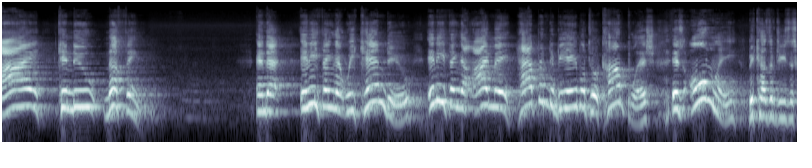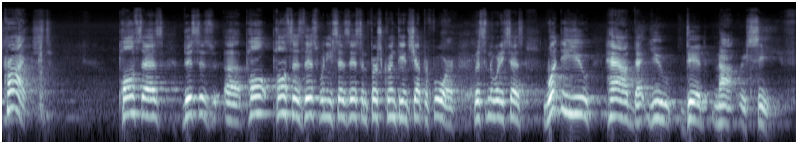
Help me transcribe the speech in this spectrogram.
I can do nothing. And that anything that we can do, anything that I may happen to be able to accomplish, is only because of Jesus Christ. Paul says, this is uh, Paul. Paul says this when he says this in 1 Corinthians chapter 4. Listen to what he says. What do you have that you did not receive?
